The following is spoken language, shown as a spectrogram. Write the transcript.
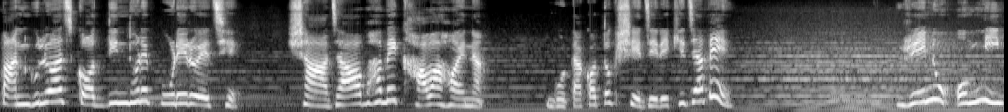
পানগুলো আজ কতদিন ধরে পড়ে রয়েছে। সাজা অভাবে খাওয়া হয় না। গোটা কতক সেজে রেখে যাবে? রেনু অমনি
